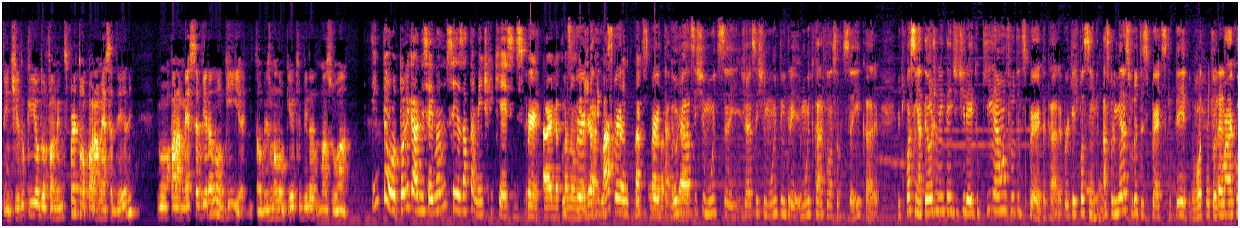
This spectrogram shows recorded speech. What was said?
Tem tido que o do Flamengo despertou a paramécia dele e uma paramécia vira Logia. E talvez uma Logia que vira uma Zoan. Então, eu tô ligado nisso aí, mas eu não sei exatamente o que, que é esse despertar da economia. Eu já despertar, vi bastante na, despertar- na, na eu já assisti muito isso aí, já assisti muito, entre, muito cara falando sobre isso aí, cara. E tipo assim, até hoje eu não entendi direito o que é uma fruta desperta, cara. Porque, tipo assim, as primeiras frutas despertas que teve Eu vou ter que foi no arco,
